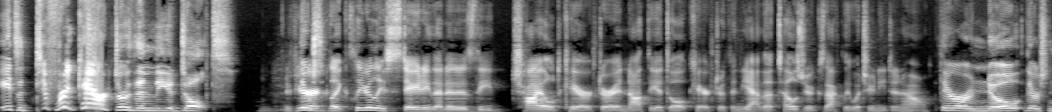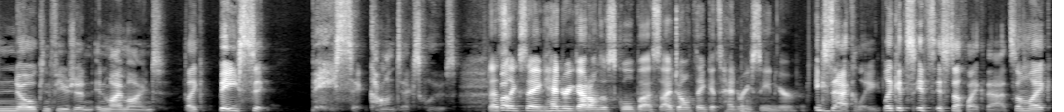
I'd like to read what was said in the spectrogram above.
it's a different character than the adult. If you're There's- like clearly stating that it is the child character and not the adult character, then yeah, that tells you exactly what you need to know. There are no there's no confusion in my mind. Like basic basic context clues. That's But- like saying Henry got on the school bus. I don't think it's Henry Senior. Exactly. Like it's it's it's stuff like that. So I'm like,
